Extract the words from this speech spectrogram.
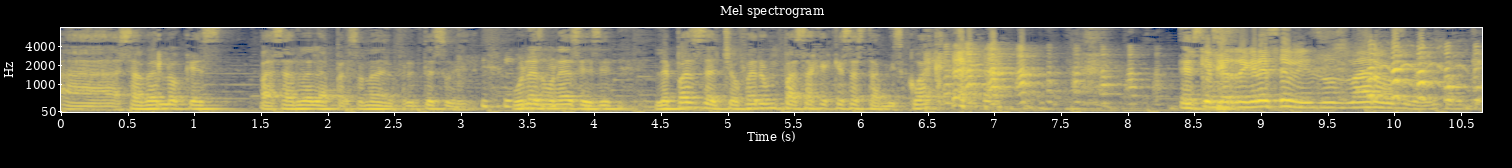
a saber lo que es pasarle a la persona de enfrente su, unas monedas y decir, le pasas al chofer un pasaje que es hasta Miscuac. Es que me regrese mis dos güey, porque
